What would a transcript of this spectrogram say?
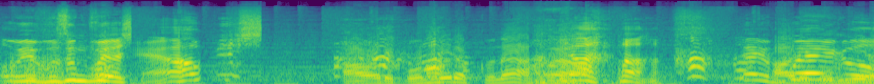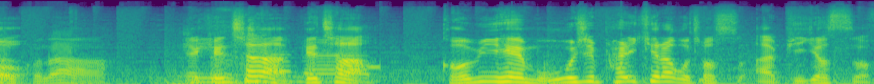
어, 왜 무슨 부야? 야, 씨. 아, 우리 못 밀었구나. 야, 야, 아, 이거 뭐야 우리 못 이거? 밀었구나. 야 괜찮아 괜찮아 거미햄 58킬하고 졌어 아 비겼어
